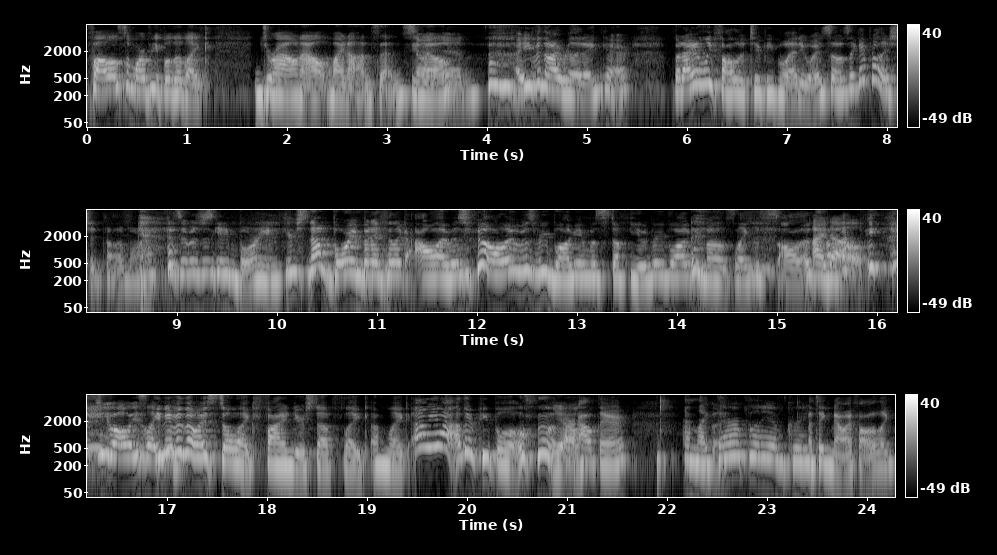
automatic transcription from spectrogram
Follow some more people to like drown out my nonsense. You So know. I did. Even though I really didn't care. But I only followed two people anyway, so I was like, I probably should follow more because it was just getting boring. You're not boring, but I feel like all I was all I was reblogging was stuff you'd reblogged, and I was like, this is all. That's I know. You always like. And even though I still like find your stuff, like I'm like, oh yeah, other people Yeah. are out there. I'm like, there are plenty of great I think now I follow like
